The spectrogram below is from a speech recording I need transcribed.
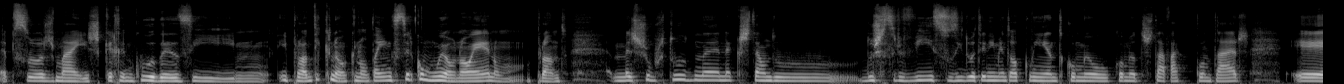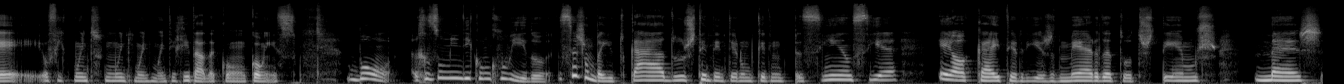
a pessoas mais carrancudas e, e pronto, e que não, que não têm que ser como eu, não é? Não, pronto. Mas sobretudo na, na questão do, dos serviços e do atendimento ao cliente, como eu, como eu te estava a contar, é, eu fico muito, muito, muito, muito irritada com, com isso. Bom, resumindo e concluído, sejam bem educados, tentem ter um bocadinho de paciência, é ok ter dias de merda, todos temos, mas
